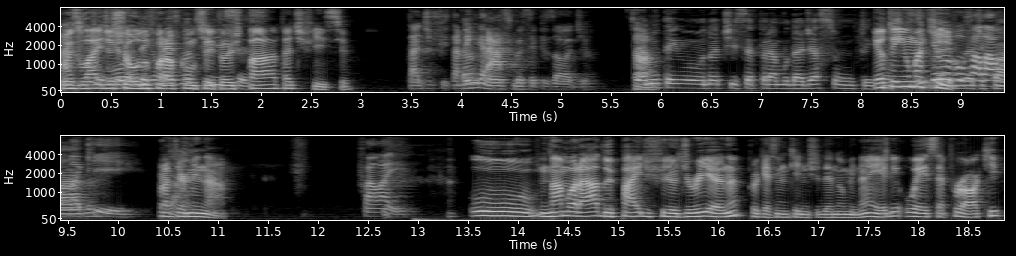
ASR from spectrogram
O slideshow do of Conceito hoje tá, tá difícil. Tá difícil, tá, Tá bem gráfico esse episódio. Tá. Eu não tenho notícia pra mudar de assunto. então Eu tenho uma você aqui. Então eu vou falar uma aqui. Pra Tá. terminar. Fala aí. O namorado e pai de filho de Rihanna, porque é assim que a gente denomina ele, o A$AP Rocky,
